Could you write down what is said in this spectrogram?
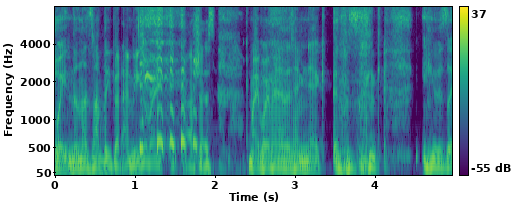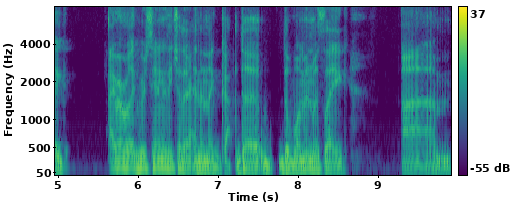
oh, wait, then let's not bleep it. I'm being very cautious. My boyfriend at the time, Nick, it was like he was like, I remember like we were standing with each other, and then the the the woman was like, um,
